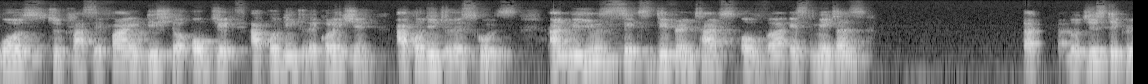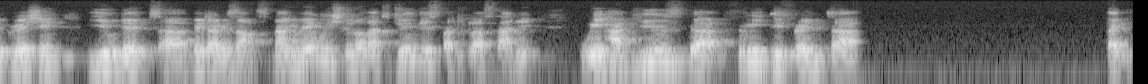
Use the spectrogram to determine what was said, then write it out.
was to classify digital objects according to the collection, according to the schools. And we used six different types of uh, estimators. That logistic regression yielded uh, better results. Now, you may wish to know that during this particular study, we had used uh, three different uh, like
